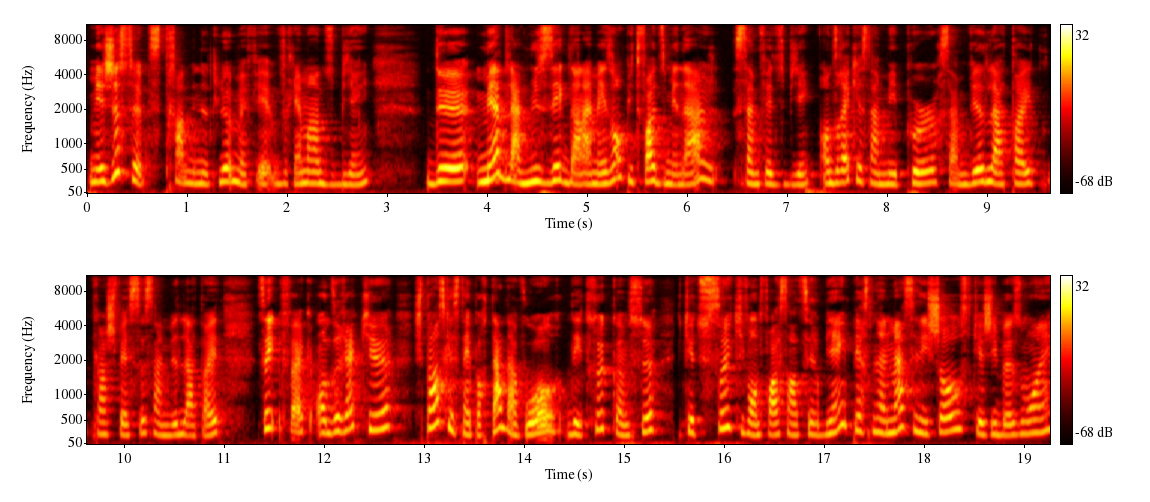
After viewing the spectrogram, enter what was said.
Mais juste ce petit 30 minutes-là me fait vraiment du bien de mettre de la musique dans la maison puis de faire du ménage, ça me fait du bien. On dirait que ça m'épure, ça me vide la tête. Quand je fais ça, ça me vide la tête. Tu sais, fait qu'on dirait que je pense que c'est important d'avoir des trucs comme ça que tu sais qui vont te faire sentir bien. Personnellement, c'est des choses que j'ai besoin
